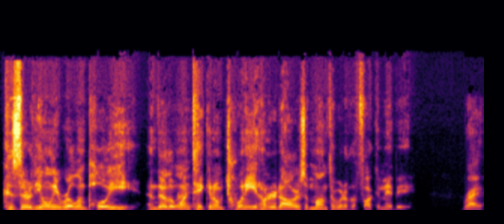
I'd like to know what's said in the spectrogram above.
because they're the only real employee and they're the right. one taking home $2800 a month or whatever the fuck it may be Right.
